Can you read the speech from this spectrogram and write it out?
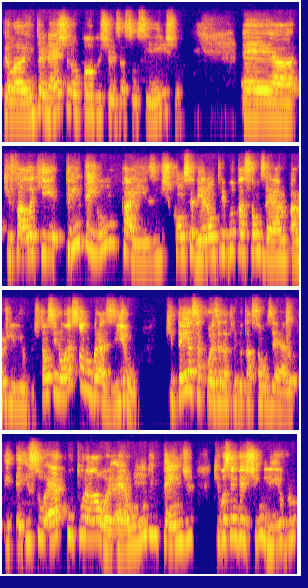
pela International Publishers Association, é, que fala que 31 países concederam tributação zero para os livros. Então, assim, não é só no Brasil que tem essa coisa da tributação zero. Isso é cultural. É, o mundo entende que você investir em livro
